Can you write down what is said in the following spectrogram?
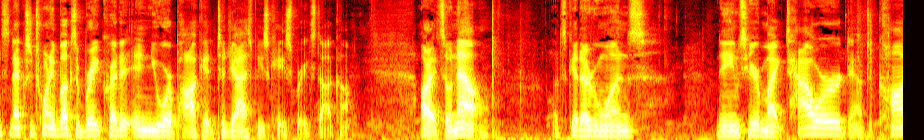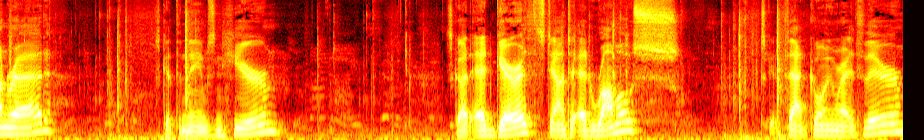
it's an extra 20 bucks of break credit in your pocket to jaspyscasebreaks.com. All right, so now let's get everyone's names here. Mike Tower down to Conrad. Let's get the names in here. It's got Ed Gareth. It's down to Ed Ramos. Let's get that going right there.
